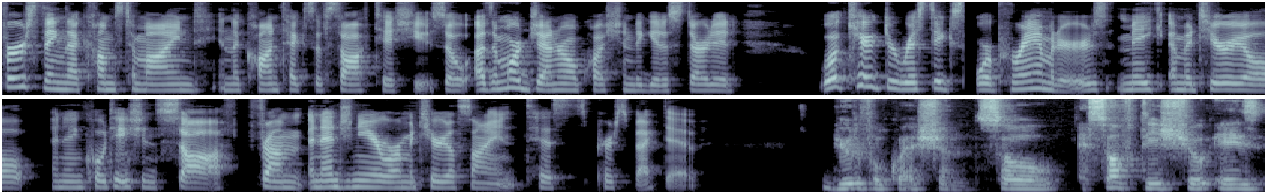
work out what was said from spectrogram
first thing that comes to mind in the context of soft tissue. So, as a more general question to get us started, what characteristics or parameters make a material, and in quotation, soft from an engineer or material scientist's perspective? Beautiful question. So a soft tissue is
